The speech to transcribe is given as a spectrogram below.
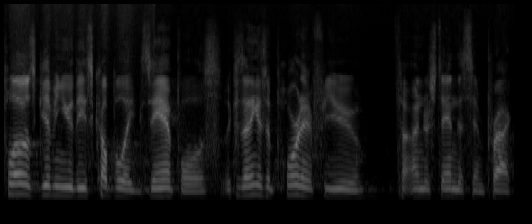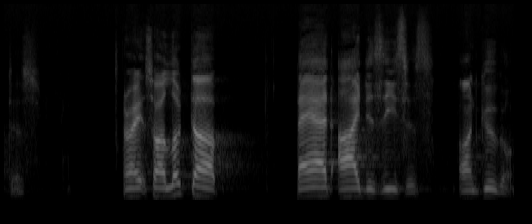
close giving you these couple examples because I think it's important for you to understand this in practice. All right, so I looked up bad eye diseases on Google,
